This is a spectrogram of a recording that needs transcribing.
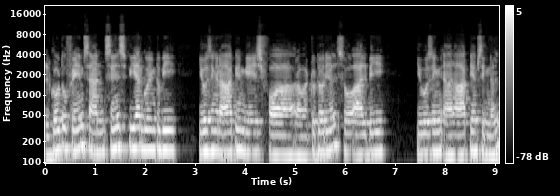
I'll go to frames and since we are going to be using an RPM gauge for our tutorial so I'll be using an RPM signal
